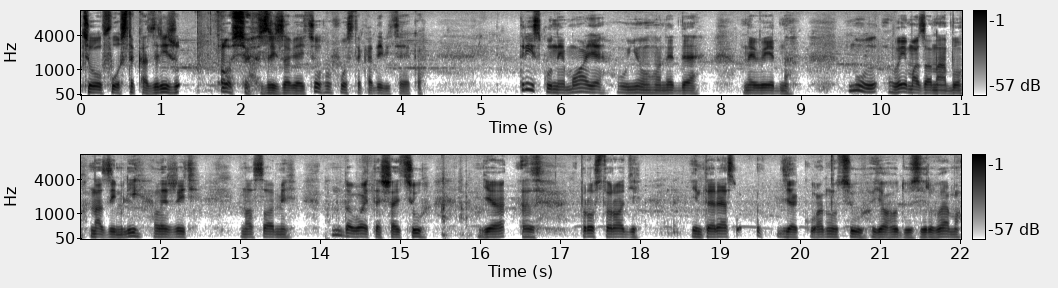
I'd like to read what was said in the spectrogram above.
цього фостика зріжу. Ось зрізав я і цього фостика, дивіться яка. Тріску немає, у нього ніде не видно. Ну, вимазана, бо на землі лежить на самій. Ну, давайте ще цю. Я е, просто раді інтересу, яку а ну, цю ягоду зірвемо.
